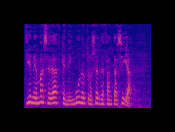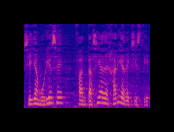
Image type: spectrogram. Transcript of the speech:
tiene más edad que ningún otro ser de fantasía. Si ella muriese, fantasía dejaría de existir.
